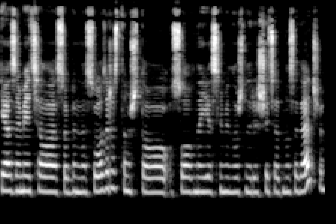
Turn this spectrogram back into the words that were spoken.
я заметила, особенно с возрастом, что условно, если мне нужно решить одну задачу,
